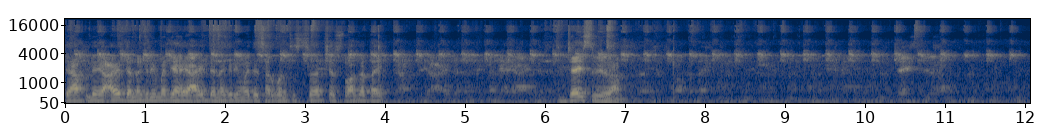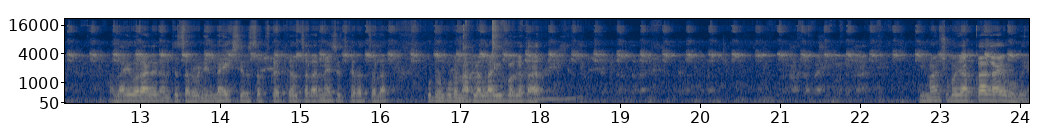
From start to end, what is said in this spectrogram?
ते आपले अयोध्या नगरीमध्ये आहे. अयोध्या नगरीमध्ये सर्वांचं सहर्ष स्वागत आहे. जय श्रीराम. लाईव्हवर आल्यानंतर सर्वांनी लाईक शेअर सबस्क्राईब करत चला मेसेज करत चला. कुठून कुठून आपला लाईव्ह बघत आहात? हिमांशु भाई आप का गायब हो गए.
